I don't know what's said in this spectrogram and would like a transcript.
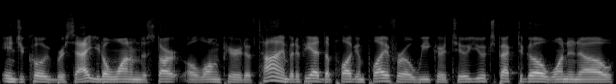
in Jacoby Brissett. You don't want him to start a long period of time, but if he had to plug and play for a week or two, you expect to go 1 and 0,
